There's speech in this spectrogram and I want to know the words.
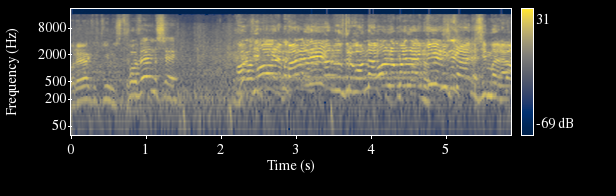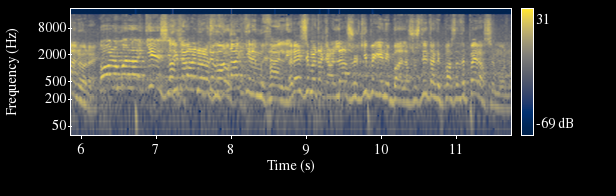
Ωραία και κίνηση. Φοδένσε. Όχι Γαμώ, κύριε, ρε, πάμε Μιχάλη. να κάνουμε το τριγωνάκι. Όλο μαλακίες Τι είστε. κάνεις σήμερα; Πάνω ρε. Όλο μαλακίες Να είσαι. πάνω κάνουμε να στη τριγωνάκι ρε Μιχάλη. Ρε είσαι με τα καλά σου, εκεί πήγαινε η μπάλα. Σωστή ήταν η πάστα, δεν πέρασε μόνο.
